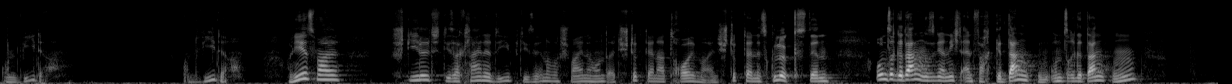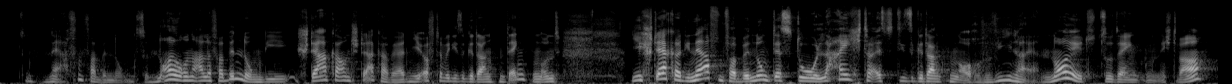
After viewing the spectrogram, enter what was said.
Und wieder. Und wieder. Und jedes Mal stiehlt dieser kleine Dieb, dieser innere Schweinehund, ein Stück deiner Träume, ein Stück deines Glücks. Denn unsere Gedanken sind ja nicht einfach Gedanken. Unsere Gedanken Nervenverbindungen, sind neuronale Verbindungen, die stärker und stärker werden, je öfter wir diese Gedanken denken. Und je stärker die Nervenverbindung, desto leichter ist diese Gedanken auch wieder erneut zu denken, nicht wahr?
